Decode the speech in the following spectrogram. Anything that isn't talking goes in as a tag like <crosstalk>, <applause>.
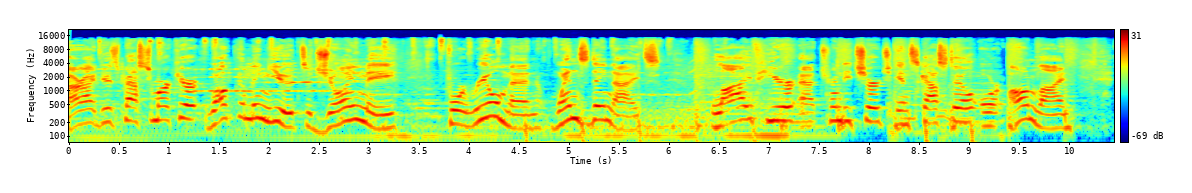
All right, dudes, Pastor Mark here, welcoming you to join me for Real Men Wednesday nights, live here at Trinity Church in Scottsdale or online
